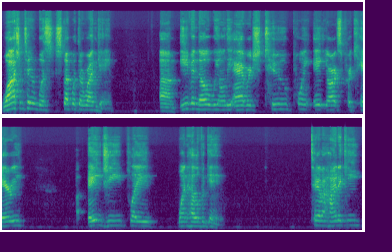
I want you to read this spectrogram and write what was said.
Washington was stuck with the run game. Um, even though we only averaged 2.8 yards per carry, AG played one hell of a game. Taylor Heinicke.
